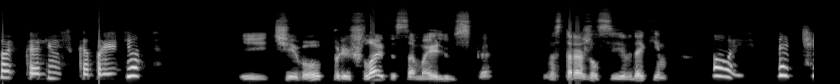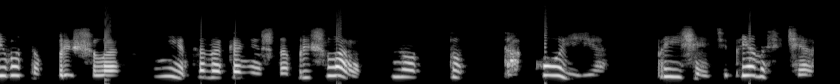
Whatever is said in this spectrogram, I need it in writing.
только Люська придет... И чего пришла эта самая Люська? Насторожился Евдоким. Ой, да чего там пришла? Нет, она, конечно, пришла, но тут такое... Приезжайте прямо сейчас.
